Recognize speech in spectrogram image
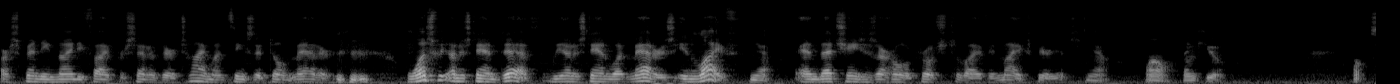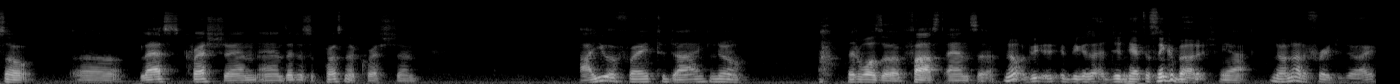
are spending 95% of their time on things that don't matter. Mm-hmm. Once we understand death, we understand what matters in life. Yeah. And that changes our whole approach to life, in my experience. Yeah. Wow. Thank you. So, uh, last question, and that is a personal question. Are you afraid to die? No, That was a fast answer. no, because I didn't have to think about it. Yeah. No, I'm not afraid to die.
